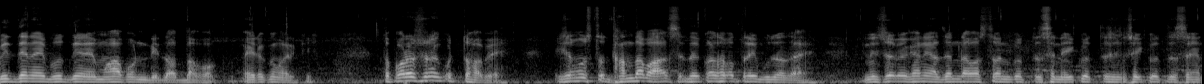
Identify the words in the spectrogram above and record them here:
বিদ্যে নাই বুদ্ধি নেই মহাপণ্ডিত অধ্যাপক এরকম আর কি। তো পড়াশোনা করতে হবে। এই সমস্ত ধান্দাবাস এদের কথাবার্তাই বোঝা যায়। নিশ্চয় এখানে এজেন্ডা বাস্তবায়ন করতেছেন এই করতেছেন সেই করতেছেন।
